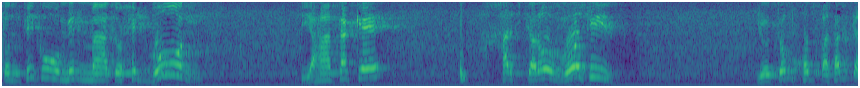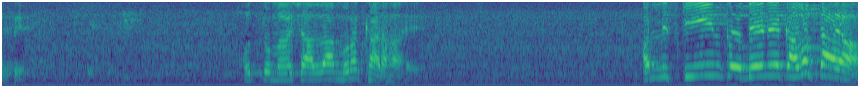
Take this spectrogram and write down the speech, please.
تنفقوا مما تحبون۔ یہاں تک کہ خرچ کرو وہ چیز جو تم خود پسند کرتے ہو۔ خود تو ماشاء اللہ مرغ کھا رہا ہے۔ اب مسکین کو دینے کا وقت آیا۔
